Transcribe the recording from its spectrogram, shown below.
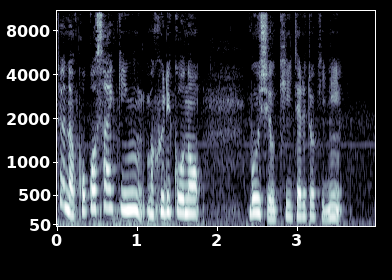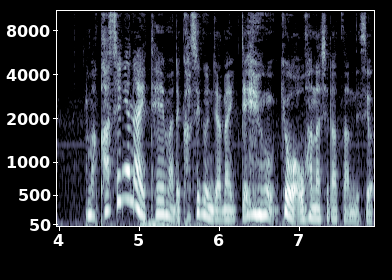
というのは、ここ最近、まあ、振り子のボイスを聞いてるときに、まあ、稼げないテーマで稼ぐんじゃないっていう、今日はお話だったんですよ。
